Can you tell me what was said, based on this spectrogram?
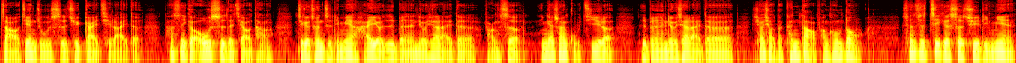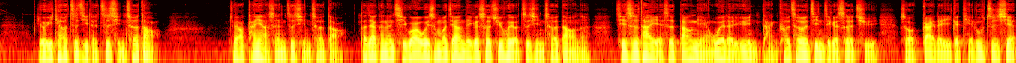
找建筑师去盖起来的。它是一个欧式的教堂。这个村子里面还有日本人留下来的房舍，应该算古迹了。日本人留下来的小小的坑道、防空洞，甚至这个社区里面有一条自己的自行车道。叫谭雅神自行车道。大家可能奇怪，为什么这样的一个社区会有自行车道呢？其实它也是当年为了运坦克车进这个社区所盖的一个铁路支线。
